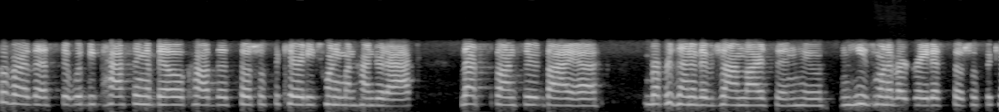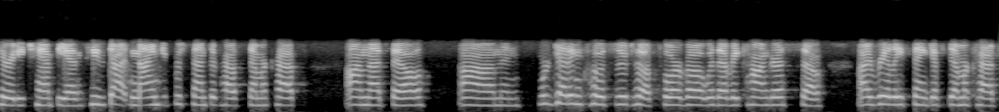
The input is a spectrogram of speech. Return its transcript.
Top of our list, it would be passing a bill called the Social Security 2100 Act. That's sponsored by uh, Representative John Larson, who he's one of our greatest Social Security champions. He's got 90% of House Democrats on that bill, um, and we're getting closer to a floor vote with every Congress. So I really think if Democrats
